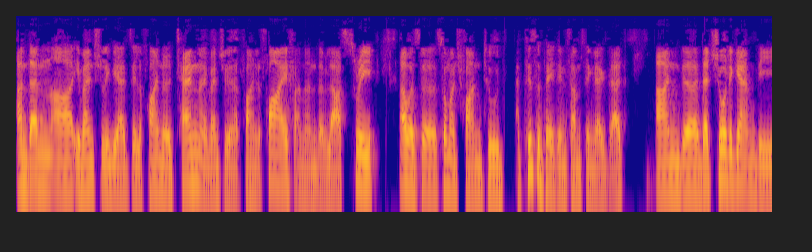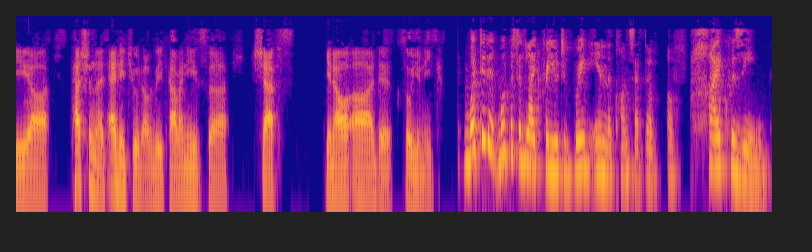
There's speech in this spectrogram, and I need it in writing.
and then uh, eventually we had the final 10, eventually the final five, and then the last three. That was uh, so much fun to participate in something like that. And uh, that showed again the uh, passionate attitude of the Taiwanese uh, chefs. You know, uh, they're so unique. What did it, what was it like for you to bring in the concept of, of high cuisine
